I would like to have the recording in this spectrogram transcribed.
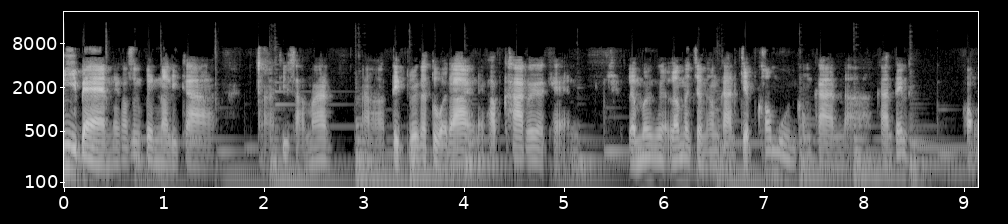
Mi Band นะครับซึ่งเป็นนาฬิกาที่สามารถติดด้วยกับตัวได้นะครับ คาดไว้กับแขน แล้วเมื่อแล้วมันจะทำการเก็บข้อมูลของการการเต้นของ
